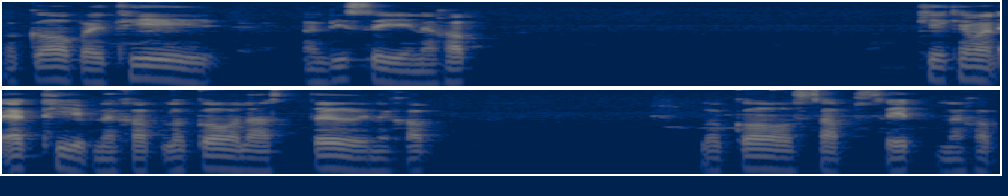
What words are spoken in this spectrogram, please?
แล้วก็ไปที่อันที่ 4 นะครับ คลิกให้มัน active นะครับ แล้วก็ raster นะครับ แล้วก็ subset นะครับ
